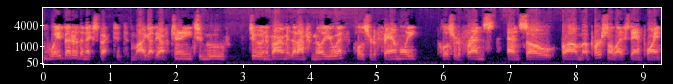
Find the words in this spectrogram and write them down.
way better than expected. I got the opportunity to move to an environment that I'm familiar with, closer to family, closer to friends. And so from a personal life standpoint,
